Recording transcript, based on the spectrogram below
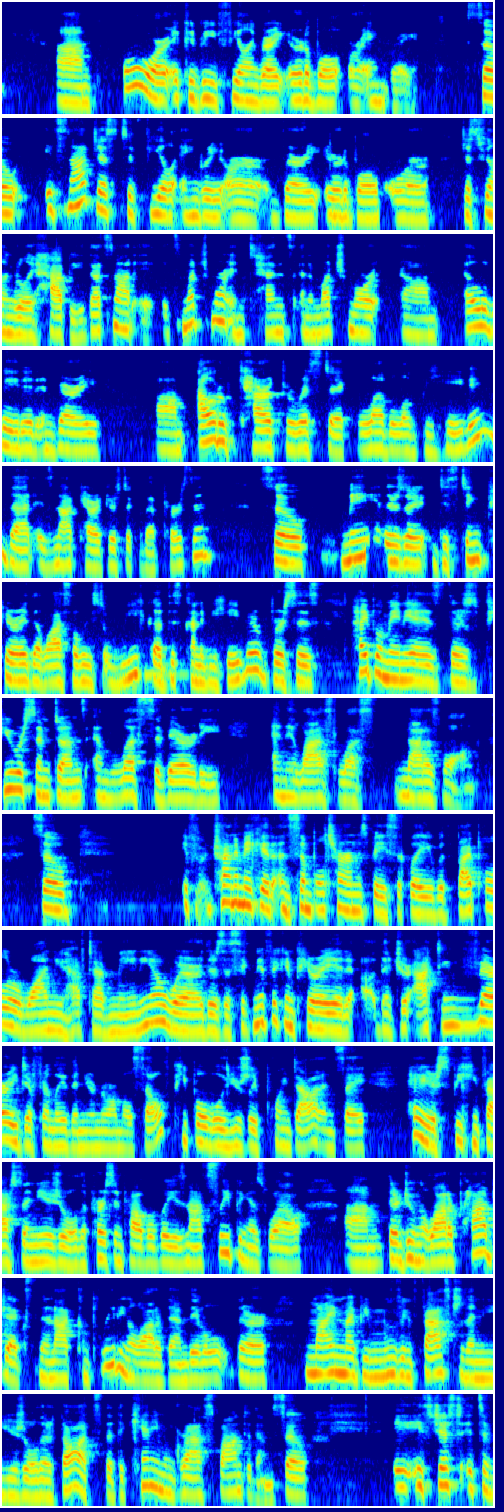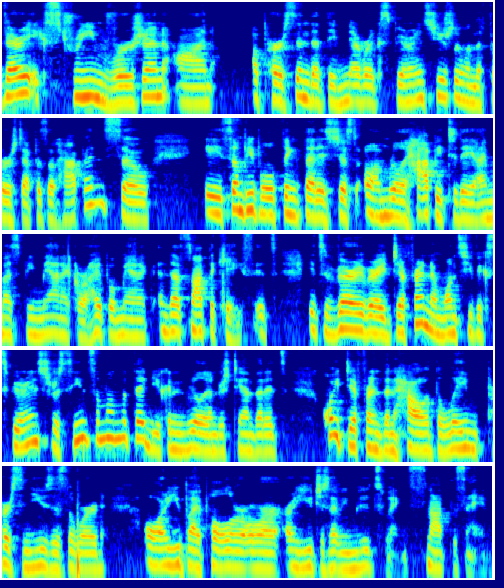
Um, or it could be feeling very irritable or angry. So it's not just to feel angry or very irritable or just feeling really happy. That's not it. It's much more intense and a much more um, elevated and very um, out of characteristic level of behaving that is not characteristic of that person. So maybe there's a distinct period that lasts at least a week of this kind of behavior versus hypomania is there's fewer symptoms and less severity and they last less not as long so if trying to make it in simple terms basically with bipolar 1 you have to have mania where there's a significant period uh, that you're acting very differently than your normal self. People will usually point out and say hey you're speaking faster than usual. The person probably is not sleeping as well. Um, they're doing a lot of projects. They're not completing a lot of them. They will their mind might be moving faster than usual their thoughts that they can't even grasp onto them. So it's just it's a very extreme version on a person that they've never experienced usually when the first episode happens. So eh, some people think that it's just oh i'm really happy today. I must be manic or hypomanic and that's not the case. It's it's very very different and once you've experienced or seen someone with it you can really understand that it's quite different than how the lame person uses the word oh are you bipolar or are you just having mood swings? It's not the same.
